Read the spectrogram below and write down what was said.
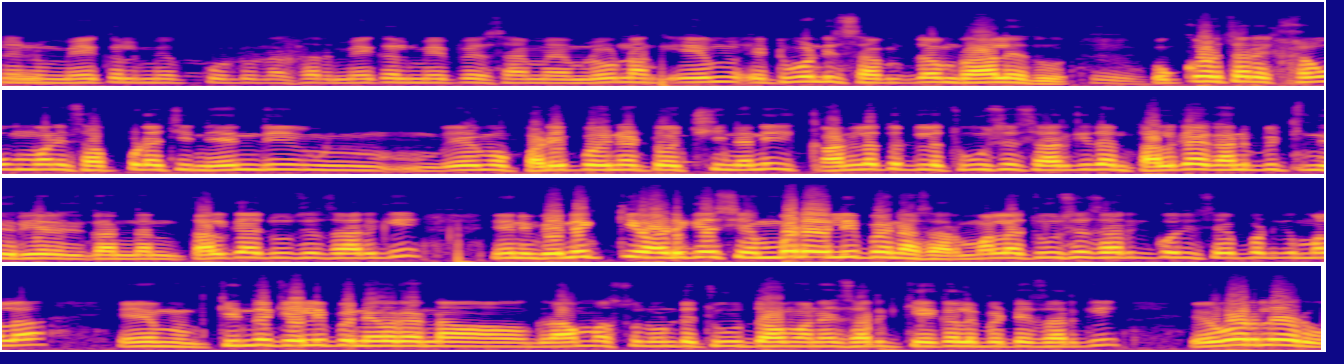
నేను మేకలు మేపుకుంటున్నా. సార్ మేకలు మేపే సమయంలో నాకు ఏం ఎటువంటి శబ్దం రాలేదు. ఒక్కసారి హమ్మని సప్పుడు వచ్చింది. ఏంది ఏమో పడిపోయినట్టు వచ్చిందని కళ్ళతో ఇట్లా చూసేసరికి దాని తలకాయ కనిపించింది రియల్ దాని తలకాయ చూసేసరికి నేను వెనక్కి అడిగేసి ఎంబడే వెళ్ళిపోయినా సార్. మళ్ళీ చూసేసరికి కొద్దిసేపటికి మళ్ళీ కిందకి వెళ్ళిపోయిన ఎవరైనా గ్రామస్తులు ఉంటే చూద్దాం అనేసరికి కేకలు పెట్టేసరికి ఎవరు లేరు.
